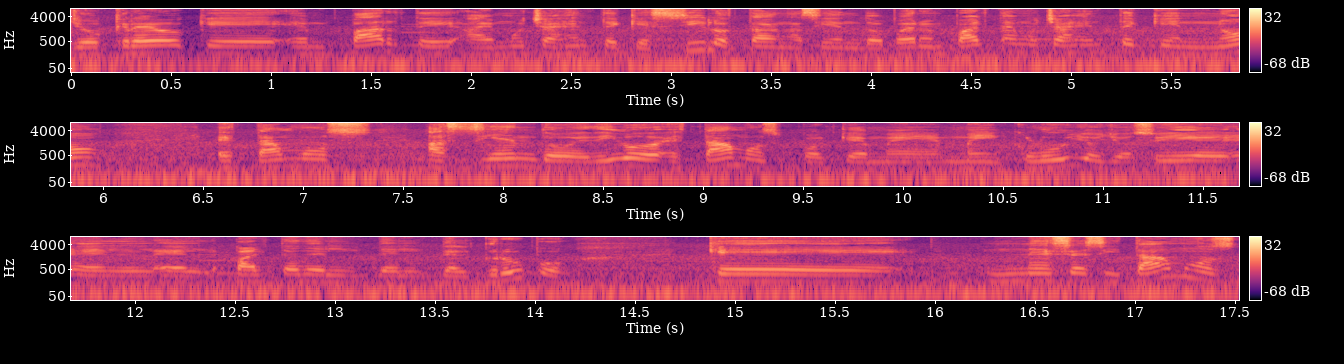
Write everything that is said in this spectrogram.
yo creo que en parte hay mucha gente que sí lo están haciendo, pero en parte hay mucha gente que no estamos haciendo, y digo estamos porque me, me incluyo, yo soy el, el parte del, del grupo, que necesitamos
